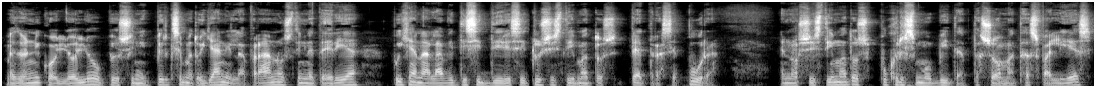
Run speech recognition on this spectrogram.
με τον Νίκο Λιόλιο, ο οποίος συνυπήρξε με τον Γιάννη Λαβράνο στην εταιρεία που είχε αναλάβει τη συντήρηση του συστήματος Τέτρα Σεπούρα, ενός συστήματος που χρησιμοποιείται από τα σώματα ασφαλείας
